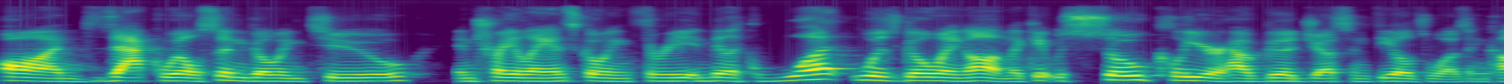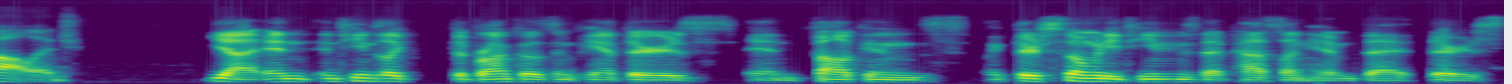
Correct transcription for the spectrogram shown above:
on zach wilson going two and trey lance going three and be like what was going on? Like it was so clear how good justin fields was in college yeah and, and teams like the Broncos and Panthers and Falcons, like there's so many teams that pass on him that there's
